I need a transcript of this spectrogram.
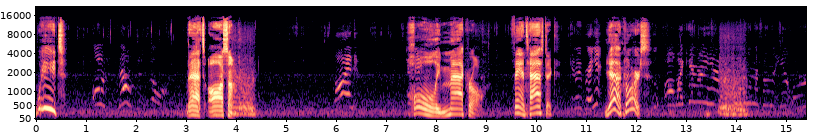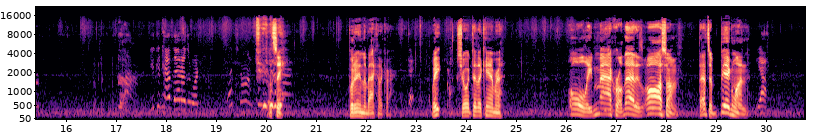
Sweet. Now it's just fell off. That's awesome. Holy mackerel. Fantastic. Can we bring it? Yeah, of course. Oh, why can't I have the one that's on the antler? Ugh, You can have that other one. That's not. Let's see. Put it in the back of the car. Okay. Wait, show it to the camera. Holy mackerel, that is awesome. That's a big one. Yeah.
